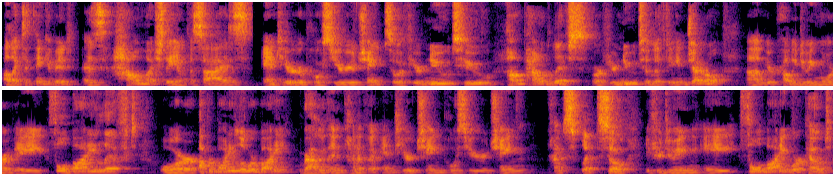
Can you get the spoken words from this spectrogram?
I like to think of it as how much they emphasize anterior posterior chain. So if you're new to compound lifts or if you're new to lifting in general, um, you're probably doing more of a full body lift or upper body, lower body, rather than kind of an anterior chain, posterior chain kind of split. So if you're doing a full body workout,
